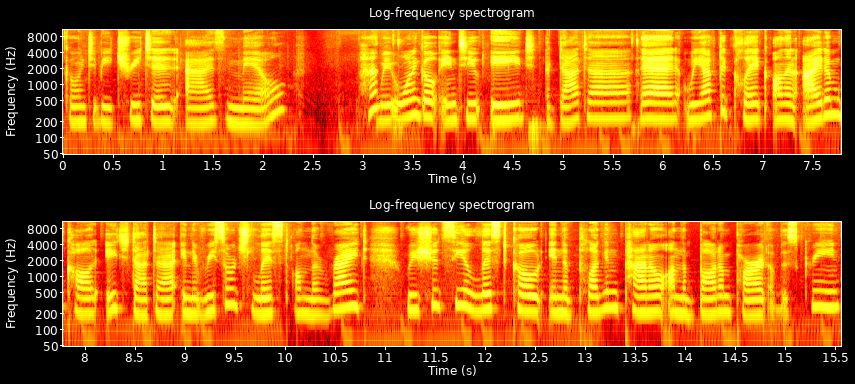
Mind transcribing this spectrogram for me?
going to be treated as male. Huh? We want to go into age data. Then we have to click on an item called age data in the resource list on the right. We should see a list code in the plugin panel on the bottom part of the screen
